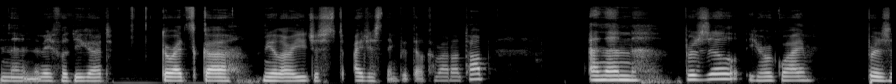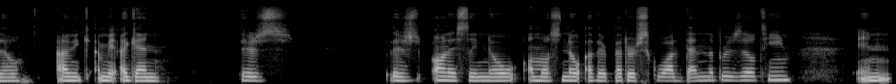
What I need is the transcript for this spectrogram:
and then in the midfield you got Goretzka, Mueller. You just, I just think that they'll come out on top. And then Brazil, Uruguay, Brazil. I mean, I mean, again, there's there's honestly no almost no other better squad than the Brazil team in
